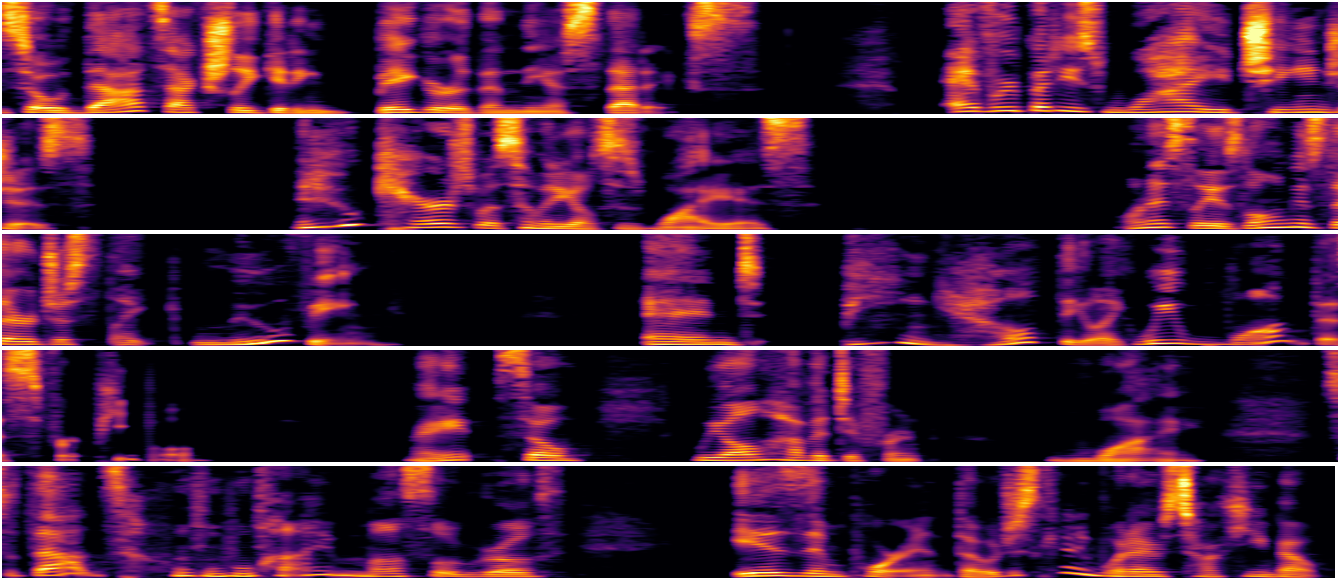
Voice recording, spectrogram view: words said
so that's actually getting bigger than the aesthetics. Everybody's why changes. And who cares what somebody else's why is? Honestly, as long as they're just like moving and being healthy, like we want this for people, right? So we all have a different why. So that's why muscle growth is important, though. Just kind of what I was talking about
